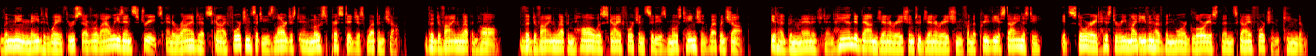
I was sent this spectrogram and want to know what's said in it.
Lin Ming made his way through several alleys and streets and arrived at Sky Fortune City's largest and most prestigious weapon shop, the Divine Weapon Hall. The Divine Weapon Hall was Sky Fortune City's most ancient weapon shop. It had been managed and handed down generation to generation from the previous dynasty. Its storied history might even have been more glorious than Sky Fortune Kingdom.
